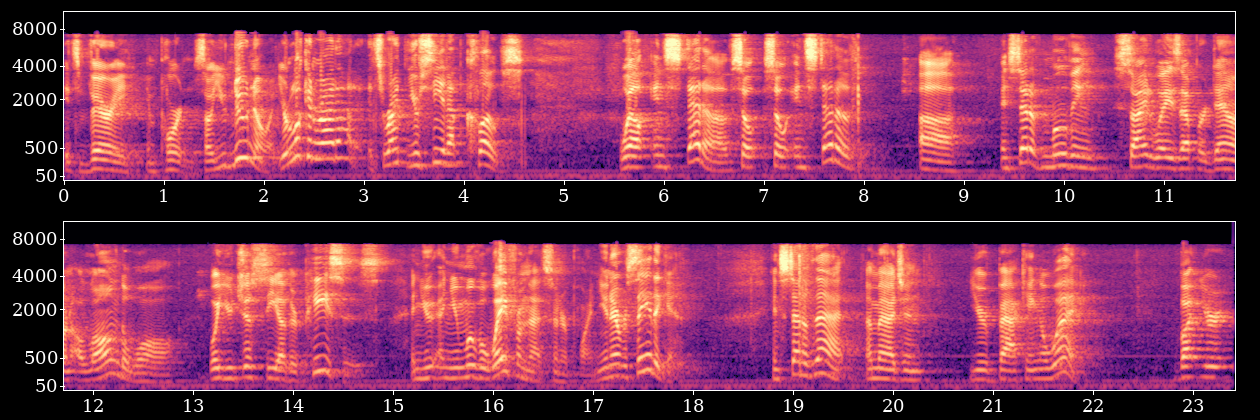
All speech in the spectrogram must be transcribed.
it's very important. So you do know it. You're looking right at it. It's right. You see it up close. Well, instead of so so instead of uh, instead of moving sideways up or down along the wall, well, you just see other pieces, and you and you move away from that center point. You never see it again. Instead of that, imagine you're backing away, but your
